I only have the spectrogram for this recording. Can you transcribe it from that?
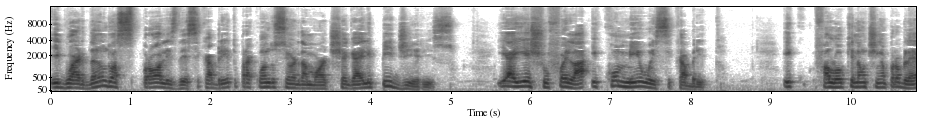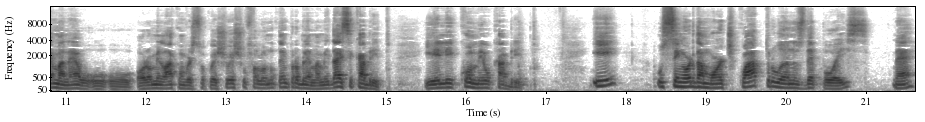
e guardando as proles desse cabrito para quando o Senhor da Morte chegar ele pedir isso. E aí Exu foi lá e comeu esse cabrito. E falou que não tinha problema, né? O, o, Oromilá conversou com Exu, Exu falou, não tem problema, me dá esse cabrito. E ele comeu o cabrito. E o Senhor da Morte, quatro anos depois, né?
